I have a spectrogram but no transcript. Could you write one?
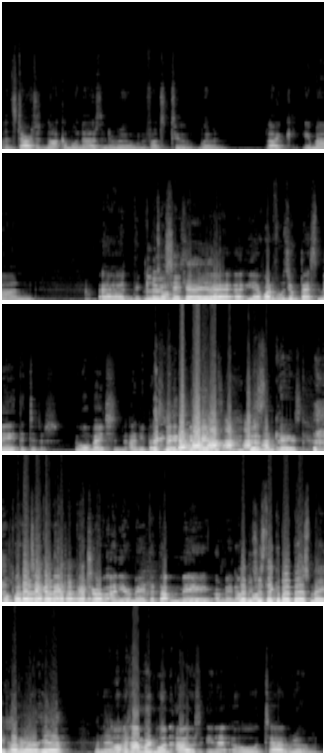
and started knocking one out in the room in front of two women, like your man. Uh, I didn't think Louis CK, yeah. yeah, uh, yeah. What if it was your best mate that did it? We won't mention any best mates' names just in case. We'll put a, take a mental picture of any of your mate that that may or may not. Let me just think about best mate having Yeah. that, yeah. And then Oh, hammering one out in a hotel room.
